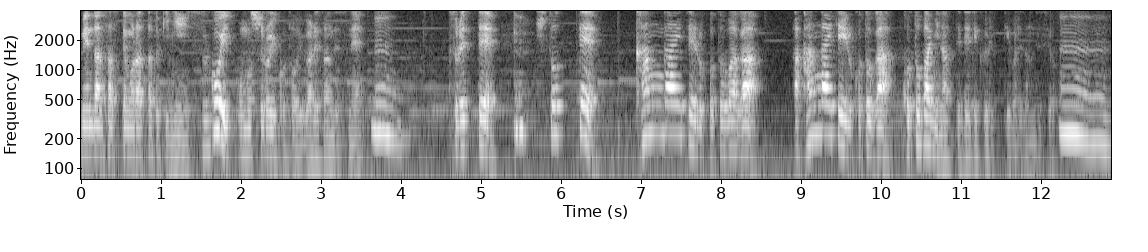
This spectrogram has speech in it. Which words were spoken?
面談させてもらった時に、すごい面白いことを言われたんですね。うんそれって人って考えている言葉があ考えていることが言葉になって出てくるって言われたんですよ。うん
